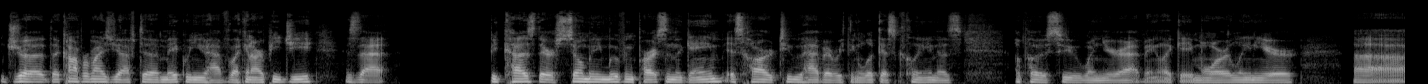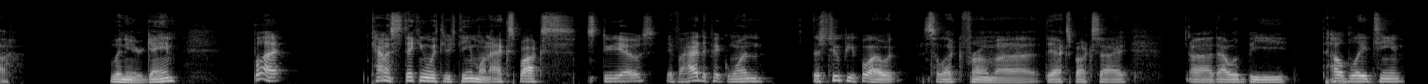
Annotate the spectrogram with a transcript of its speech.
the compromise you have to make when you have like an RPG is that because there are so many moving parts in the game, it's hard to have everything look as clean as opposed to when you're having like a more linear uh linear game. But kind of sticking with your theme on Xbox Studios, if I had to pick one, there's two people I would select from uh the Xbox side. Uh that would be the Hellblade team.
